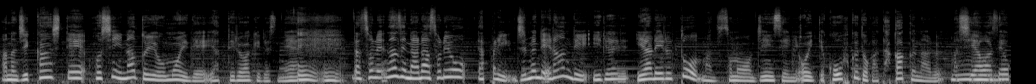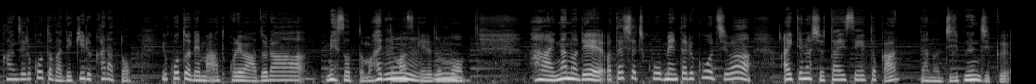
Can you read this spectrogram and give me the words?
あの実感してほしいなという思いでやってるわけですね。えええだそれなぜならそれをやっぱり自分で選んでいれいられると、まずその人生において幸福度が高くなる、まあ、うん幸せを感じることができるからということで、まあ、あとこれはアドラーメソッドも入ってますけれども、うんうんはい、なので私たちこうメンタルコーチは相手の主体性とかあの自分軸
